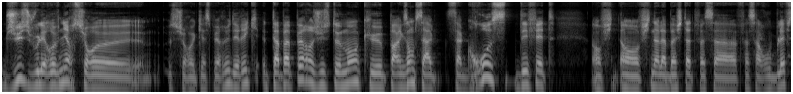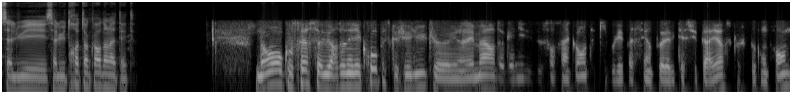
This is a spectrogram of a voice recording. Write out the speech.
juste, je voulais revenir sur euh, sur Casper Ruud, Eric. T'as pas peur justement que, par exemple, sa, sa grosse défaite en, en, finale à Bastad face à face à Roublev, ça lui ça lui trotte encore dans la tête? Non, au contraire, ça lui a redonné les crocs parce que j'ai lu qu'il en avait marre de gagner des 250 et qu'il voulait passer un peu à la vitesse supérieure, ce que je peux comprendre.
